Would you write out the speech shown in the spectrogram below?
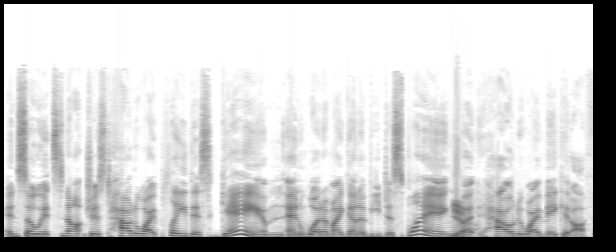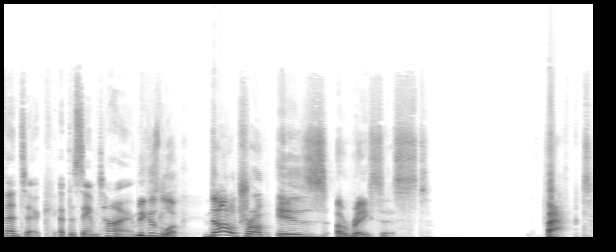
And so it's not just how do I play this game and what am I going to be displaying, Yeah. but how do I make it authentic at the same time? Because look, Donald Trump is a racist. Fact.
